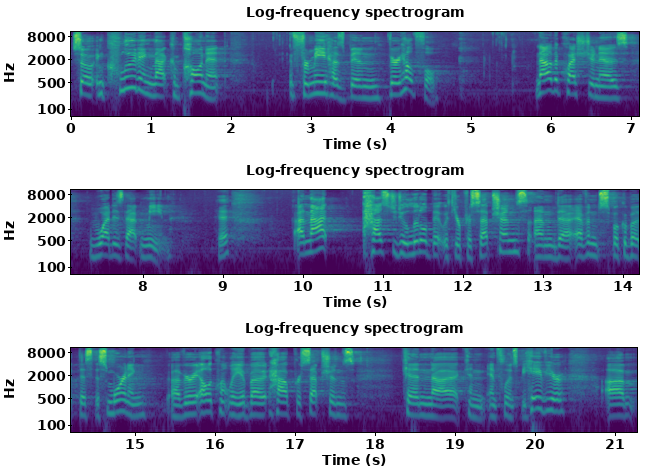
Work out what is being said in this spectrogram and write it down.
So including that component, for me, has been very helpful. Now the question is, what does that mean? Okay? And that has to do a little bit with your perceptions, and uh, Evan spoke about this this morning uh, very eloquently about how perceptions can, uh, can influence behavior. Um,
